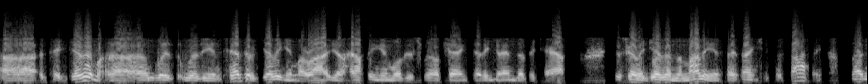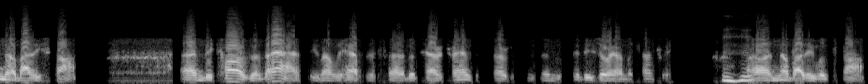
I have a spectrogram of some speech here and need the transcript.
uh, to give him uh, with with the intent of giving him a ride, you know, helping him with his wheelchair, getting him into the cab, just going to give him the money and say thank you for stopping. But nobody stopped, and because of that, you know, we have this uh, the paratransit services in the cities around the country. Mm-hmm. Uh, nobody would stop.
